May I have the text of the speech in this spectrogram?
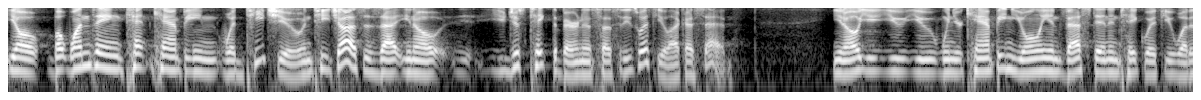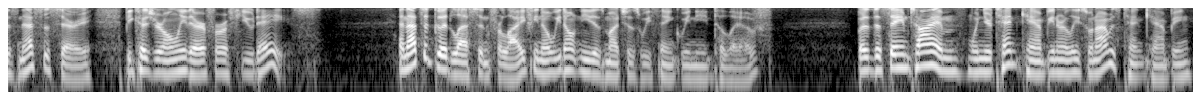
you know but one thing tent camping would teach you and teach us is that you know you just take the bare necessities with you like i said you know, you, you, you, when you're camping, you only invest in and take with you what is necessary because you're only there for a few days. And that's a good lesson for life. You know, we don't need as much as we think we need to live. But at the same time, when you're tent camping, or at least when I was tent camping,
